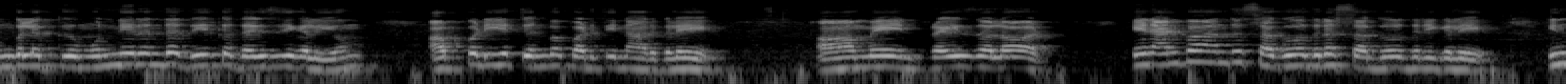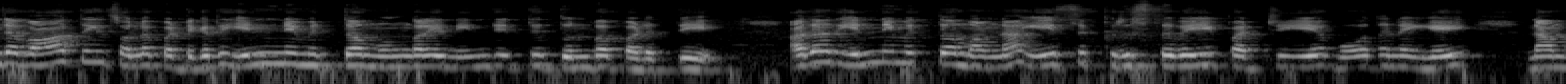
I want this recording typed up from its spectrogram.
உங்களுக்கு முன்னிருந்த தீர்க்க தரிசிகளையும் அப்படியே துன்பப்படுத்தினார்களே. ஆமேன். பிரைஸ் அலாட் என் அன்பார்ந்த சகோதர சகோதரிகளே இந்த வார்த்தையில் சொல்லப்பட்டிருக்கிறது என் நிமித்தம் உங்களை நிந்தித்து துன்பப்படுத்தி. அதாவது என் நிமித்தம்னா இயேசு கிறிஸ்துவை பற்றிய போதனையை நாம்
